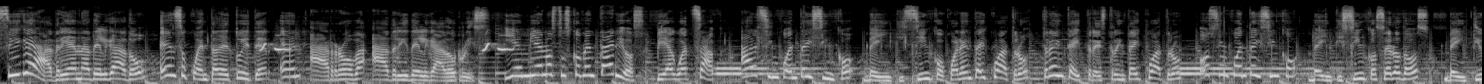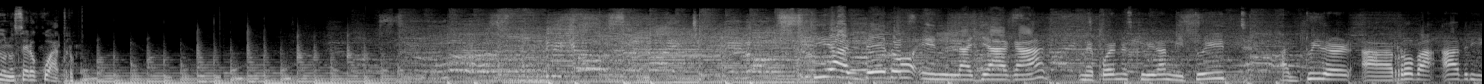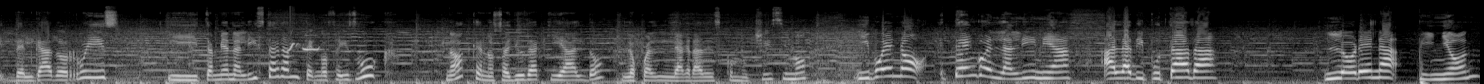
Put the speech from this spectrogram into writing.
Sigue a Adriana Delgado en su cuenta de Twitter en arroba Adri Delgado Ruiz. Y envíanos tus comentarios vía WhatsApp al 55 25 44 33 34 o 55 25 02 21 04. Y al dedo en la llaga, me pueden escribir a mi tweet al Twitter arroba Adri Delgado Ruiz y también al Instagram, tengo Facebook, ¿no? Que nos ayuda aquí Aldo, lo cual le agradezco muchísimo. Y bueno, tengo en la línea a la diputada Lorena Piñón,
